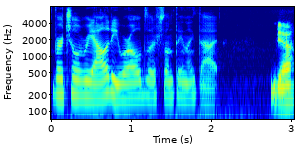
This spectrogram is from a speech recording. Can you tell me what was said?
virtual reality worlds or something like that. Yeah,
